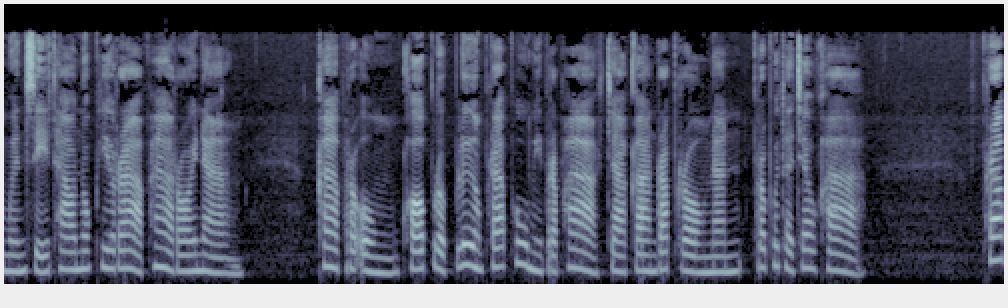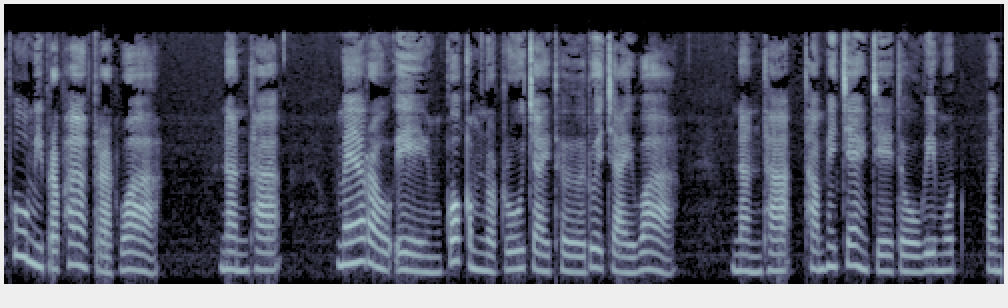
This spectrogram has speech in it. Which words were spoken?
เหมือนสีเท้านกพิราบห้าร้อยนาง ข้าพระองค์ขอปลดเปลื้องพระผู้มีพระภาคจากการรับรองนั้น พระพุทธเจ้าข้าพระผู้มีพระภาคตรัสว่า นันทะ แม้เราเองก็กำหนดรู้ใจเธอด้วยใจว่า นันทะทำให้แจ้งเจโตวิมุตติปัญ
